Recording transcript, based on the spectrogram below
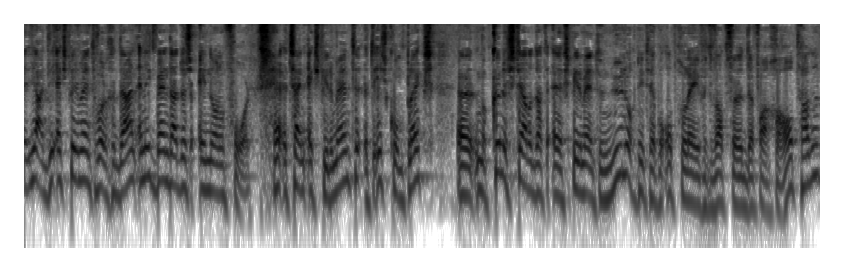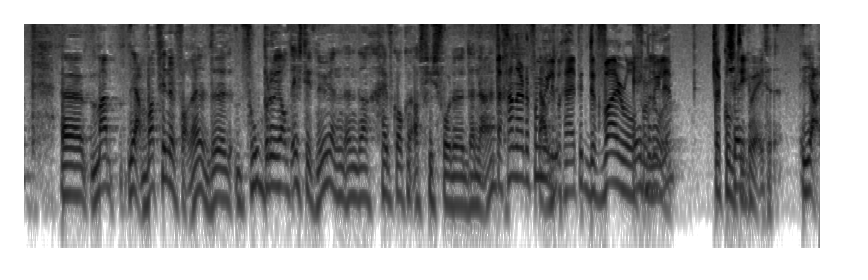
eh, ja, die experimenten worden gedaan en ik ben daar dus enorm voor. Het zijn experimenten, het is complex. Eh, we kunnen stellen dat de experimenten nu nog niet hebben opgeleverd wat we daarvan gehoopt hadden. Eh, maar ja, wat vinden we ervan? Hè? De, hoe briljant is dit nu? En, en dan geef ik ook een advies voor de, daarna. We gaan naar de formule, Nou, de- begrijp ik. De viral Ik formule. bedoel- Daar komt Zeker die. weten. Ja,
